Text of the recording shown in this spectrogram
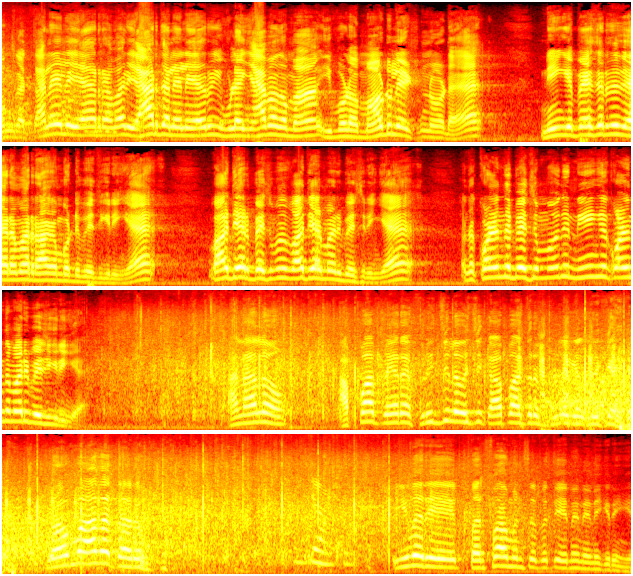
உங்க தலையில ஏறுற மாதிரி யார் தலையில ஏறும்? இவ்வளவு ஞாபகமா? இவ்வளவு மாடுலேஷனோட நீங்க பேசுறது வேற மாதிரி ராகம் போட்டு பேசிக்கிறீங்க. வாத்தியார் பேசும்போது வாத்தியார் மாதிரி பேசுறீங்க. அந்த குழந்தை பேசும்போது நீங்க குழந்தை மாதிரி பேசிக்கிறீங்க. ஆனாலும் அப்பா பேரை ஃப்ரிட்ஜில் வச்சு காப்பாத்துற பிள்ளைகள் இருக்கு பிரமாத தரும். இவர் பர்ஃபார்மன்ஸை பத்தி என்ன நினைக்கிறீங்க?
